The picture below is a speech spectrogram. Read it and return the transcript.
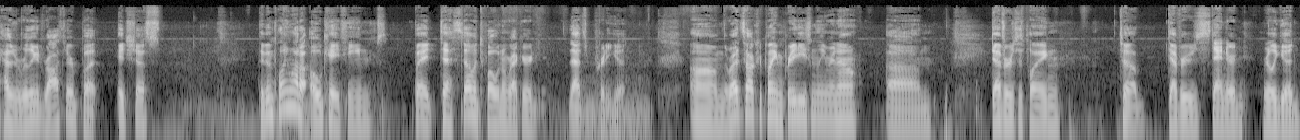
has a really good roster, but it's just they've been playing a lot of okay teams, but to still have a twelve and zero record, that's pretty good. Um, the Red Sox are playing pretty decently right now. Um, Devers is playing to Devers standard, really good.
